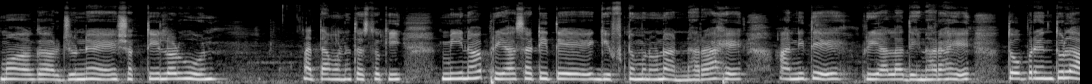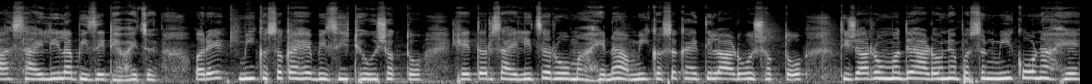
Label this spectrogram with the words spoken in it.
मग अर्जुनने शक्ती लढवून आता म्हणत असतो की मी ना प्रियासाठी ते गिफ्ट म्हणून आणणार आहे आणि ते प्रियाला देणार आहे तोपर्यंत तुला सायलीला बिझी ठेवायचं आहे अरे मी कसं काय हे बिझी ठेवू शकतो? हे तर सायलीचं रूम आहे ना. मी कसं काय तिला अडवू शकतो? तिच्या रूममध्ये अडवण्यापासून मी कोण आहे?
